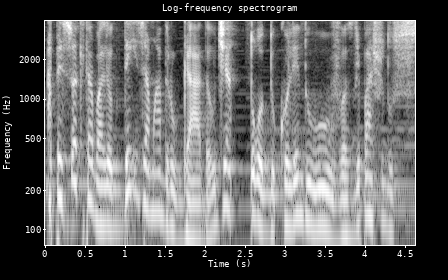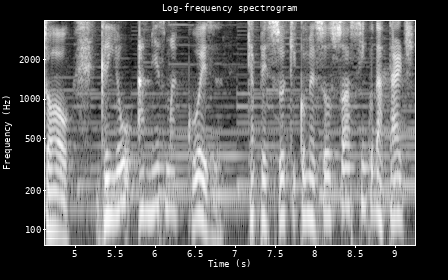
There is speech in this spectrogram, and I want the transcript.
A pessoa que trabalhou desde a madrugada, o dia todo, colhendo uvas debaixo do sol, ganhou a mesma coisa que a pessoa que começou só às 5 da tarde.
